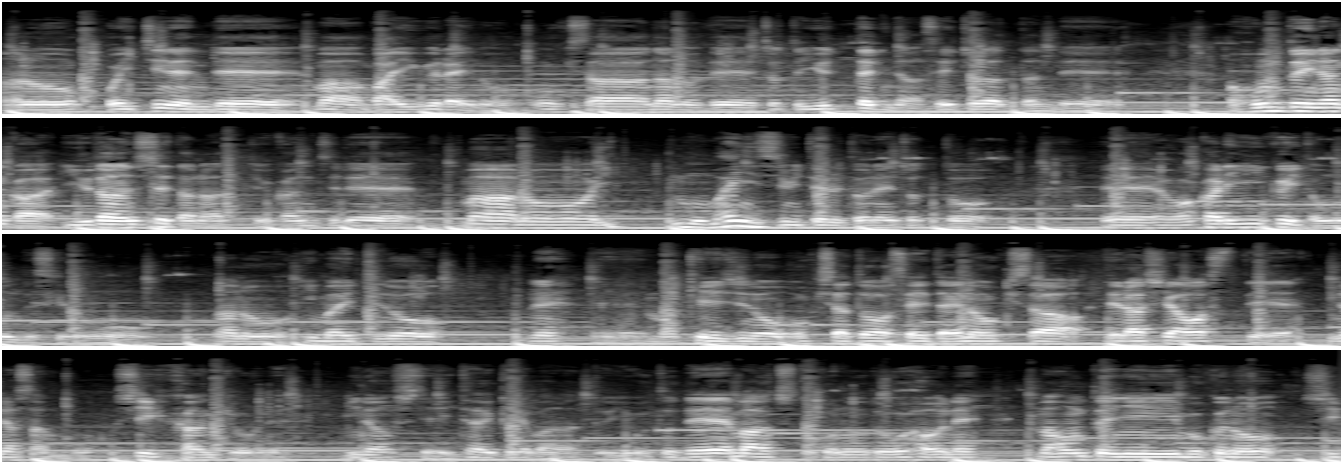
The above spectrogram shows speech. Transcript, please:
あのここ1年で、まあ、倍ぐらいの大きさなのでちょっとゆったりな成長だったんで、まあ、本当になんか油断してたなっていう感じでまああのもう毎日見てるとねちょっと、えー分かりにくいと思うんですけどもあの今一度ね、えーまあ、ケージの大きさと生体の大きさ照らし合わせて皆さんも飼育環境をね見直していただければなということでまあちょっとこの動画をねまあ本当に僕の失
